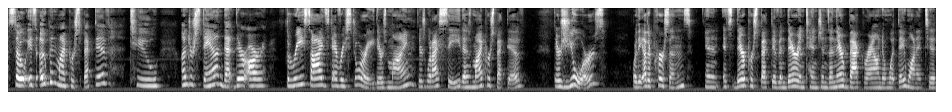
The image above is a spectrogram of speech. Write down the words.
so it's opened my perspective to understand that there are three sides to every story there's mine, there's what I see, there's my perspective, there's yours or the other person's, and it's their perspective and their intentions and their background and what they wanted to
